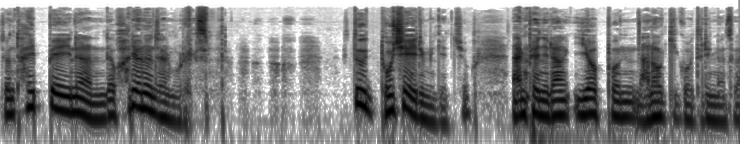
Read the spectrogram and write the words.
전 타이베이는 아는데 화련은 잘 모르겠습니다. 또 도시의 이름이겠죠. 남편이랑 이어폰 나눠 끼고 들으면서.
